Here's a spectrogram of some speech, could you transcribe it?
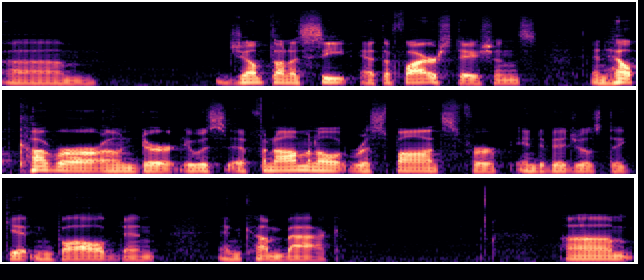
um, jumped on a seat at the fire stations and helped cover our own dirt. It was a phenomenal response for individuals to get involved and and come back. Um,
